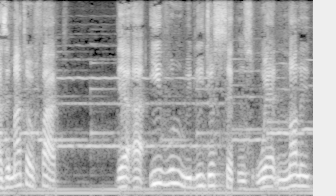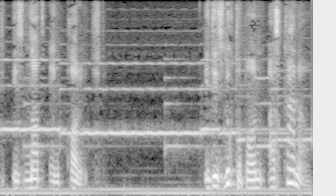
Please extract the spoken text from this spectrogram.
As a matter of fact, there are even religious circles where knowledge is not encouraged. It is looked upon as carnal,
